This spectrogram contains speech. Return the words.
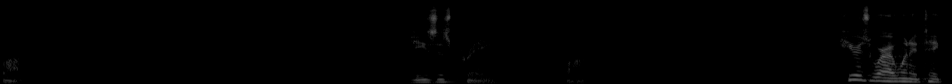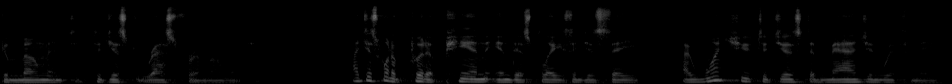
Father. Jesus prayed, Father. Here's where I want to take a moment to just rest for a moment. I just want to put a pin in this place and just say, I want you to just imagine with me.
